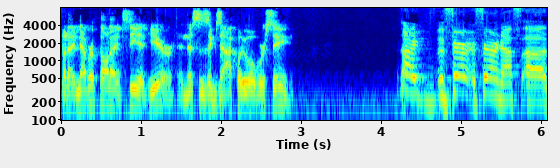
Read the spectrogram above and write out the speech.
but I never thought I'd see it here. And this is exactly what we're seeing. All right, fair, fair enough. Uh,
